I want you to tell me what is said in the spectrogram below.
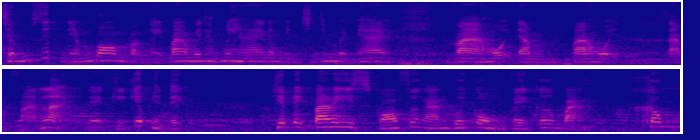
chấm dứt ném bom vào ngày 30 tháng 12 năm 1972 và hội đàm và hội đàm phán lại để ký kết hiệp định. Hiệp định Paris có phương án cuối cùng về cơ bản không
